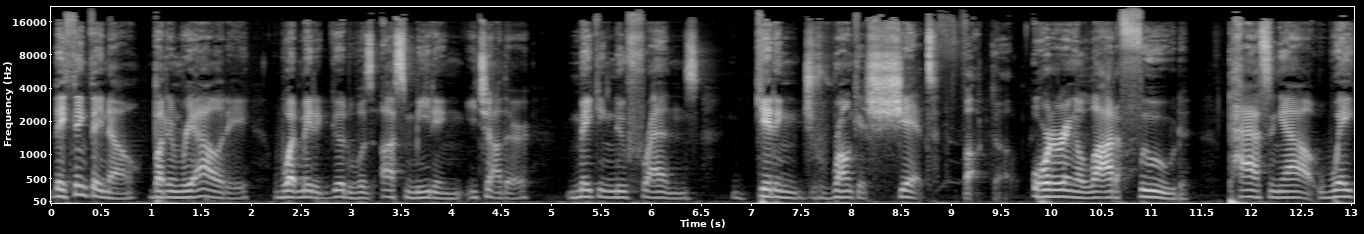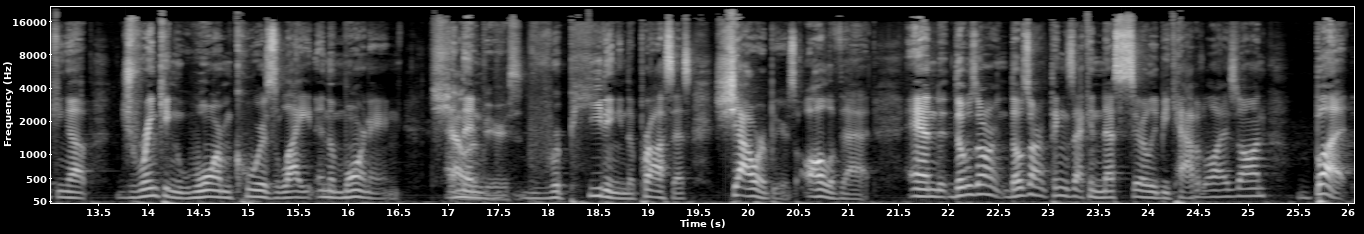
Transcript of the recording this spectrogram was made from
they think they know but in reality what made it good was us meeting each other making new friends getting drunk as shit fucked up. ordering a lot of food, passing out, waking up, drinking warm Coors Light in the morning, Shower and then beers. repeating the process. Shower beers, all of that, and those aren't those aren't things that can necessarily be capitalized on, but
